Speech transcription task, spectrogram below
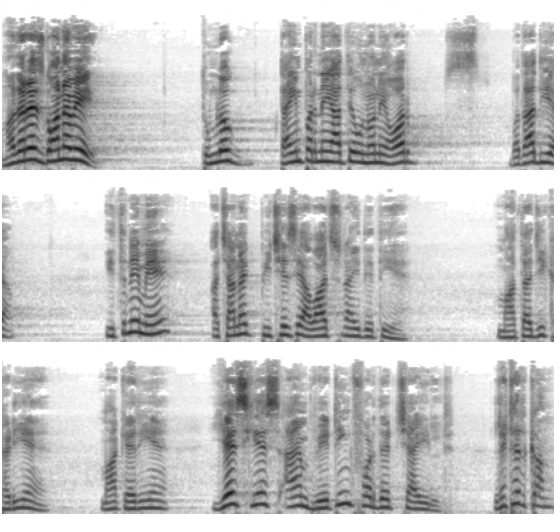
mother is gone away तुम लोग टाइम पर नहीं आते, उन्होंने और बता दिया। इतने में अचानक पीछे से आवाज़ सुनाई देती है। माता जी खड़ी हैं, माँ कह रही हैं yes yes I am waiting for that child later come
